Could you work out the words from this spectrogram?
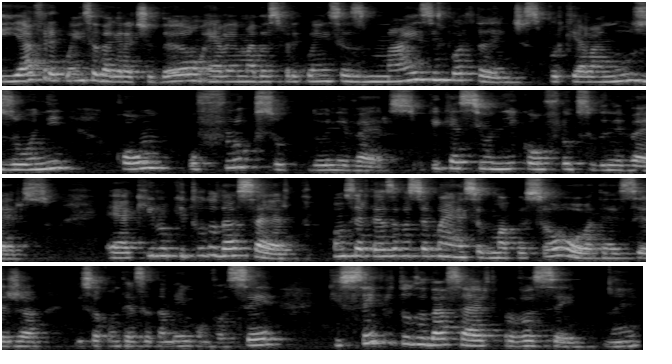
E a frequência da gratidão, ela é uma das frequências mais importantes, porque ela nos une com o fluxo do universo. O que é se unir com o fluxo do universo? É aquilo que tudo dá certo. Com certeza você conhece alguma pessoa, ou até seja isso aconteça também com você, que sempre tudo dá certo para você, né?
